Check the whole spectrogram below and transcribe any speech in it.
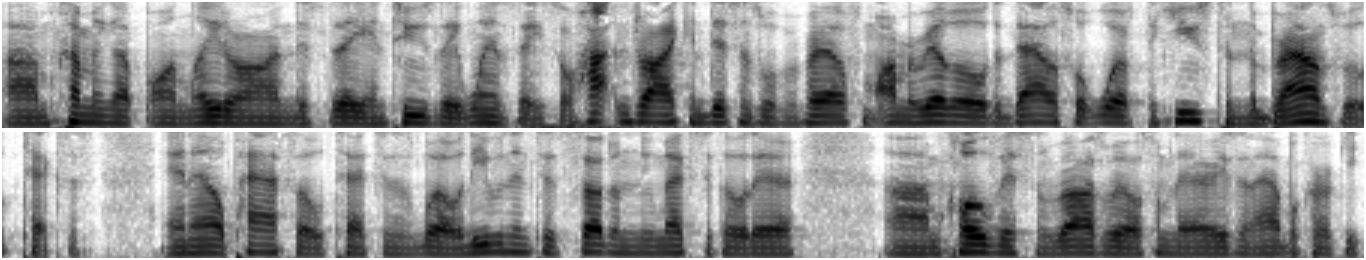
um, coming up on later on this day and Tuesday, Wednesday. So hot and dry conditions will prevail from Amarillo to Dallas, Fort Worth to Houston to Brownsville, Texas, and El Paso, Texas as well. And even into southern New Mexico there um, Clovis and Roswell, some of the areas in Albuquerque,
